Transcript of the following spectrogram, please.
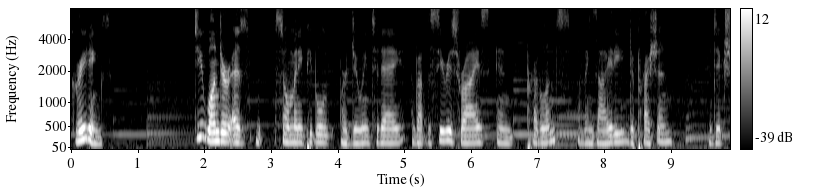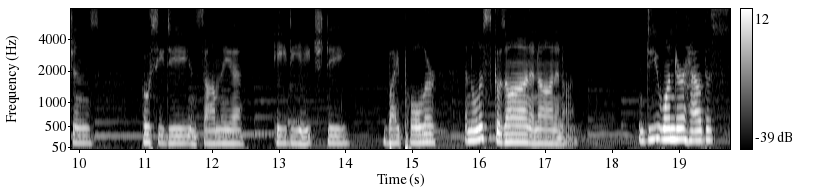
Greetings. Do you wonder, as so many people are doing today, about the serious rise in prevalence of anxiety, depression, addictions, OCD, insomnia, ADHD, bipolar, and the list goes on and on and on. And do you wonder how this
